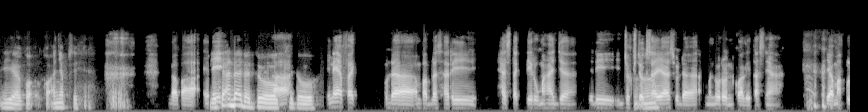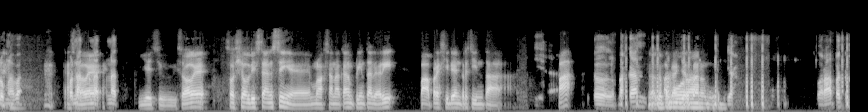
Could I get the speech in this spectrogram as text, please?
Iya, kok kok anyep sih. Enggak, Pak. Ini Biasanya ada ada jokes Ah. gitu. ini efek udah 14 hari hashtag di rumah aja. Jadi jokes-jokes Heeh. saya sudah menurun kualitasnya. Ya maklum lah, Pak. Nah, Penat, soalnya, penat, penat. iya cuy. Soalnya social distancing ya, melaksanakan perintah dari Pak Presiden tercinta. Betul. Bahkan Nggak Ganjar orang. Pranowo. suara apa tuh?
